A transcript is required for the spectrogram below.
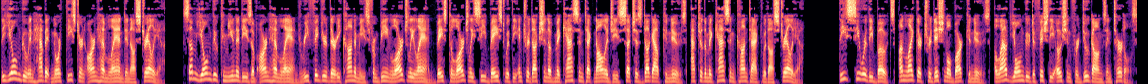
The Yolngu inhabit northeastern Arnhem Land in Australia. Some Yolngu communities of Arnhem Land refigured their economies from being largely land-based to largely sea-based with the introduction of Macassan technologies such as dugout canoes, after the Macassan contact with Australia. These seaworthy boats, unlike their traditional bark canoes, allowed Yolngu to fish the ocean for dugongs and turtles.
